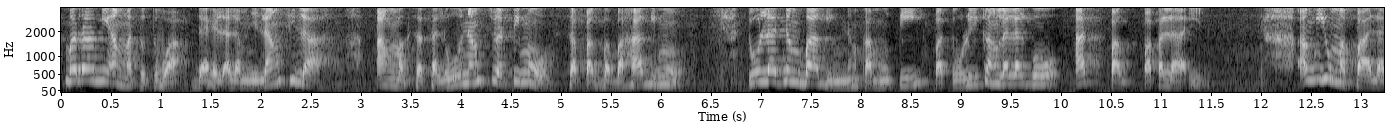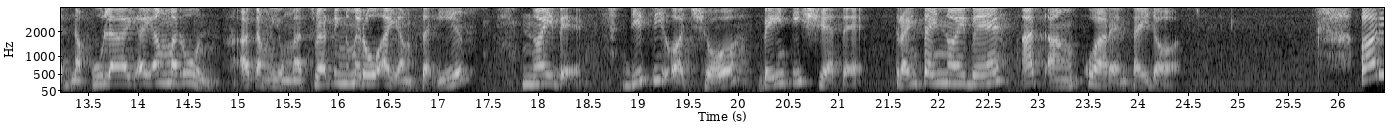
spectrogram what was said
Marami ang matutuwa dahil alam nilang sila ang magsasalo ng swerte mo sa pagbabahagi mo. Tulad ng baging ng kamuti, patuloy kang lalago at pagpapalain. Ang iyong mapalad na kulay ay ang maroon at ang iyong maswerteng numero ay ang 6, 9, 18, 27, 39 at ang 42. Pare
